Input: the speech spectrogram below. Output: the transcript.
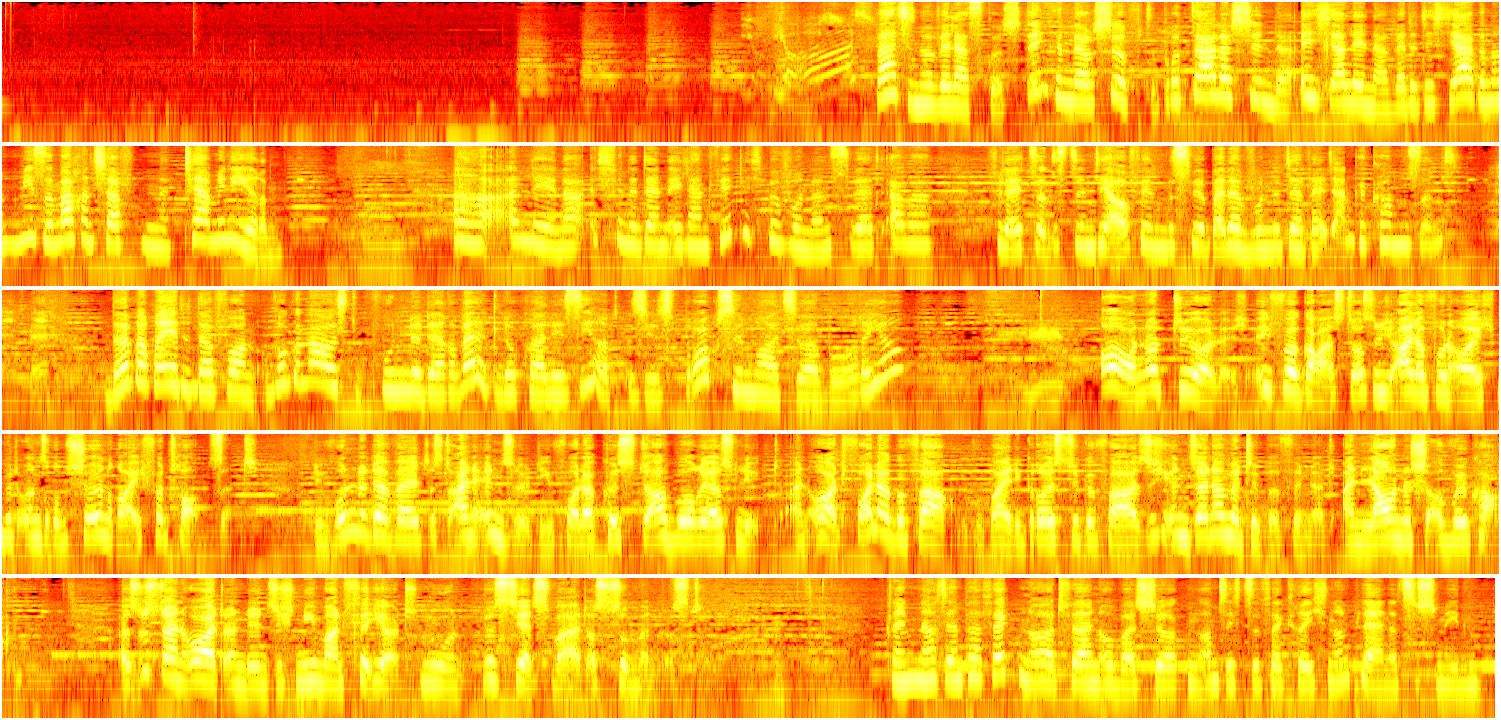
Warte nur, Velasco. Stinkender Schift, brutaler Schinder. Ich, Alena, werde dich jagen und miese Machenschaften terminieren. Ah, Alena, ich finde deinen Elan wirklich bewundernswert, aber vielleicht solltest du ihn dir aufheben, bis wir bei der Wunde der Welt angekommen sind. Der Rede davon, wo genau ist die Wunde der Welt lokalisiert? Sie ist proximal zu Arboria? Oh, natürlich. Ich vergaß, dass nicht alle von euch mit unserem Schönreich vertraut sind. Die Wunde der Welt ist eine Insel, die vor der Küste Arborias liegt. Ein Ort voller Gefahren, wobei die größte Gefahr sich in seiner Mitte befindet. Ein launischer Vulkan. Es ist ein Ort, an den sich niemand verirrt. Nun, bis jetzt war er das zumindest. Klingt nach dem perfekten Ort für einen Oberschurken, um sich zu verkriechen und Pläne zu schmieden.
